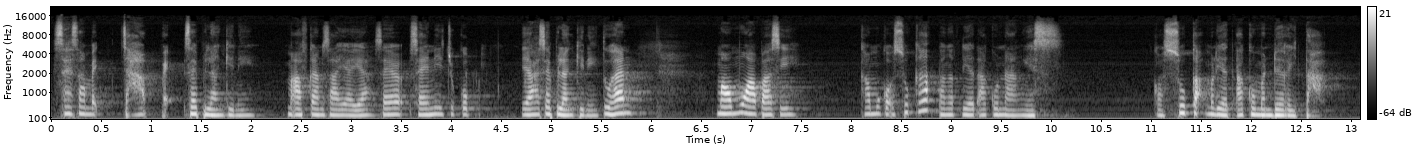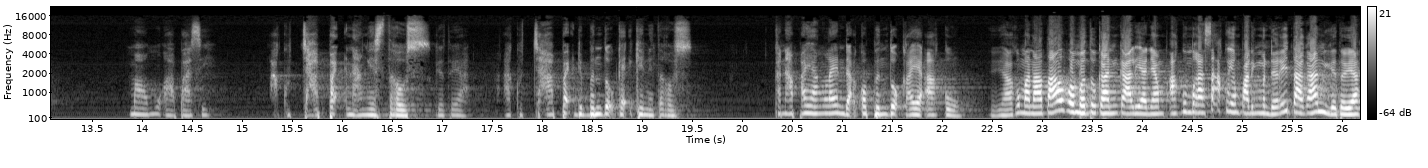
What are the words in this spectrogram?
saya sampai capek. Saya bilang gini, maafkan saya ya, saya saya ini cukup ya saya bilang gini, Tuhan maumu apa sih? Kamu kok suka banget lihat aku nangis? Kok suka melihat aku menderita? Maumu apa sih? Aku capek nangis terus gitu ya. Aku capek dibentuk kayak gini terus. Kenapa yang lain tidak kau bentuk kayak aku? Ya aku mana tahu pembentukan kalian yang aku merasa aku yang paling menderita kan gitu ya.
